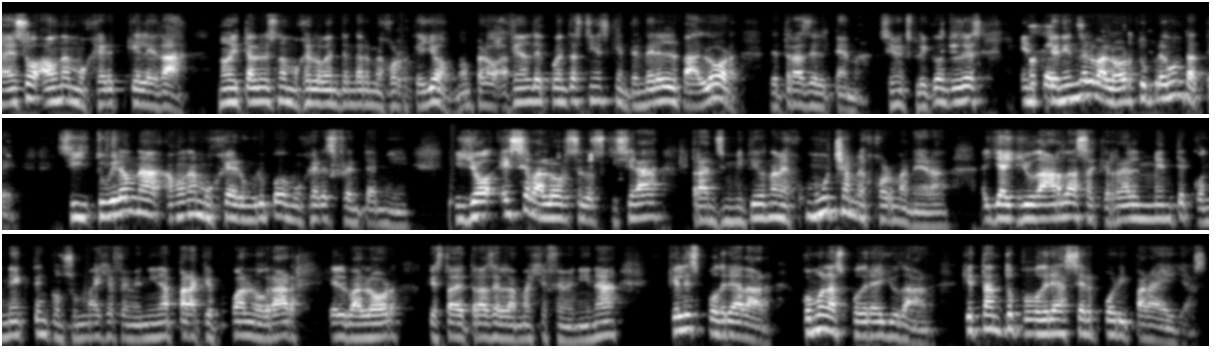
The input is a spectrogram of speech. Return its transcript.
Sea, eso a una mujer, ¿qué le da? ¿No? Y tal vez una mujer lo va a entender mejor que yo, ¿no? Pero a final de cuentas tienes que entender el valor detrás del tema. ¿Sí me explico? Entonces, entendiendo el valor, tú pregúntate, si tuviera una, a una mujer, un grupo de mujeres frente a mí, y yo ese valor se los quisiera transmitir de una mucha mejor manera y ayudarlas a que realmente conecten con su magia femenina para que puedan lograr el valor que está detrás de la magia femenina, ¿Qué les podría dar? ¿Cómo las podría ayudar? ¿Qué tanto podría hacer por y para ellas?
